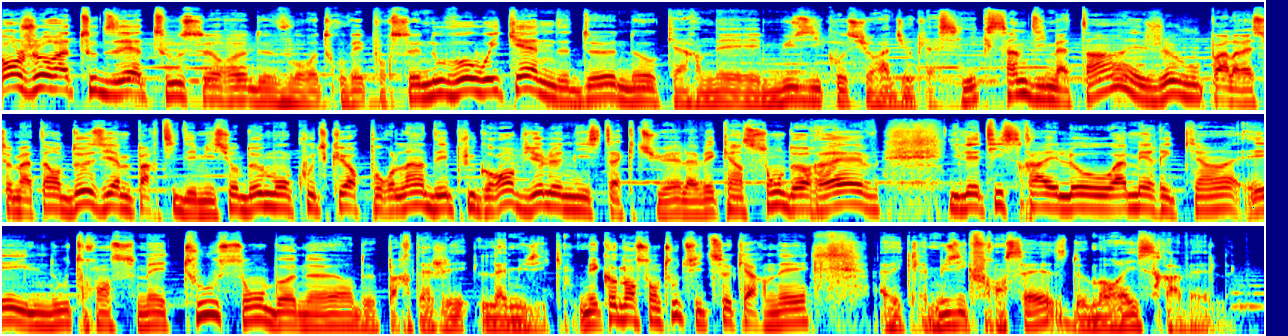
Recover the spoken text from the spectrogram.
Bonjour à toutes et à tous, heureux de vous retrouver pour ce nouveau week-end de nos carnets musicaux sur Radio Classique, samedi matin, et je vous parlerai ce matin en deuxième partie d'émission de mon coup de cœur pour l'un des plus grands violonistes actuels, avec un son de rêve. Il est israélo-américain et il nous transmet tout son bonheur de partager la musique. Mais commençons tout de suite ce carnet avec la musique française de Maurice Ravel.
